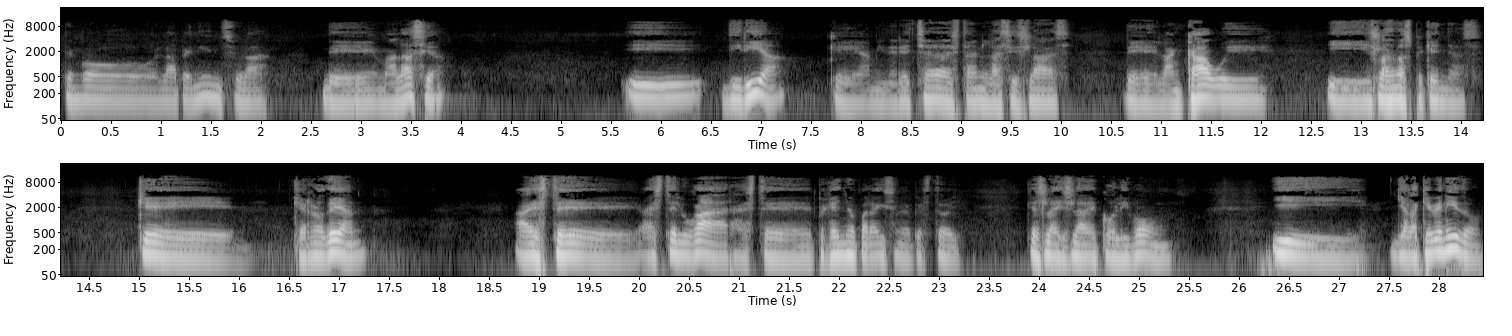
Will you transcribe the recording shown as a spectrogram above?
tengo la península de Malasia y diría que a mi derecha están las islas de Langkawi y islas más pequeñas que, que rodean a este, a este lugar, a este pequeño paraíso en el que estoy, que es la isla de Colibón, y, y a la que he venido,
